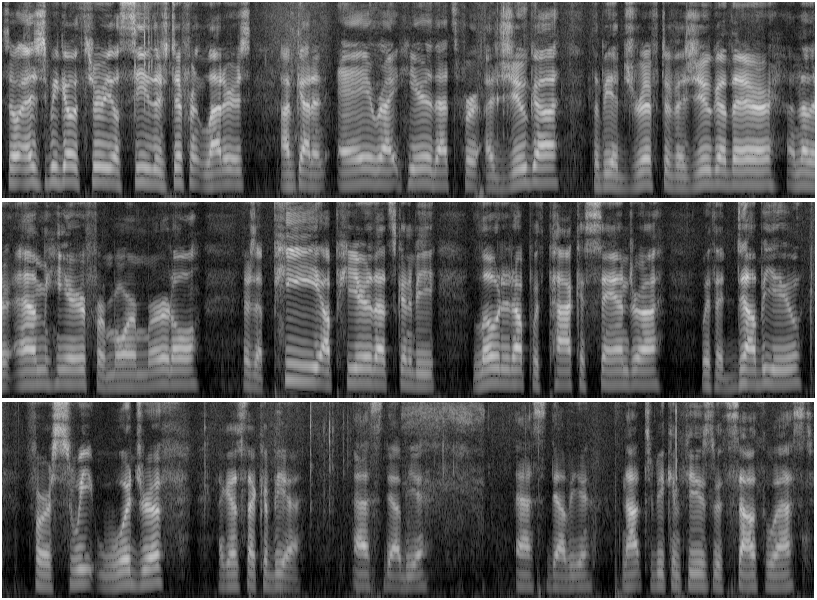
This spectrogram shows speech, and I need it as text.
So as we go through, you'll see there's different letters. I've got an A right here, that's for ajuga. There'll be a drift of ajuga there. Another M here for more myrtle. There's a P up here that's gonna be loaded up with pachysandra with a W for sweet woodruff. I guess that could be a SW. SW, not to be confused with Southwest.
